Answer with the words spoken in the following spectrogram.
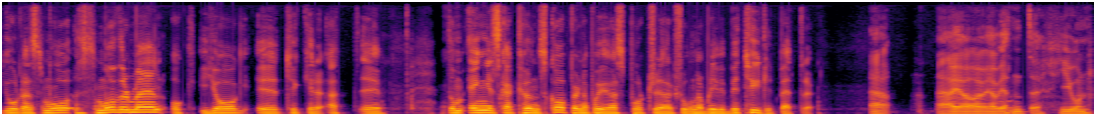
Jordan Smotherman och jag eh, tycker att eh, de engelska kunskaperna på ÖS sportredaktion har blivit betydligt bättre. Ja, ja jag, jag vet inte. Jon,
